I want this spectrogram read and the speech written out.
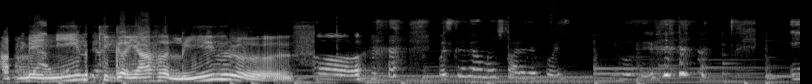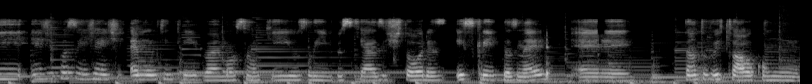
A menina que ganhava livros. Oh. Vou escrever uma história depois, inclusive. E, e, tipo assim, gente, é muito incrível a emoção que os livros, que as histórias escritas, né? é, tanto virtual como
